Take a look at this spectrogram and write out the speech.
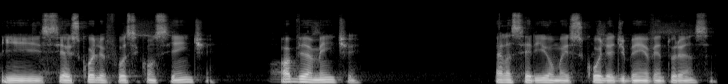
E se a escolha fosse consciente, obviamente, ela seria uma escolha de bem-aventurança.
